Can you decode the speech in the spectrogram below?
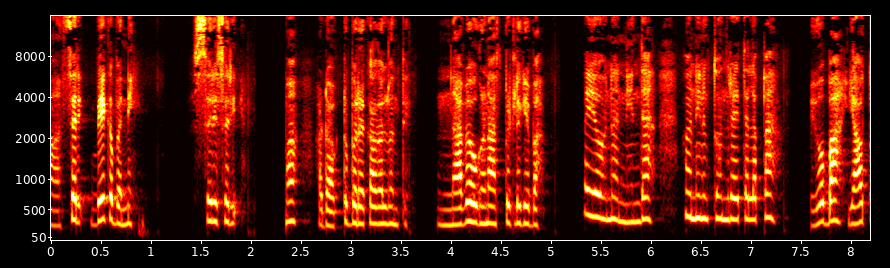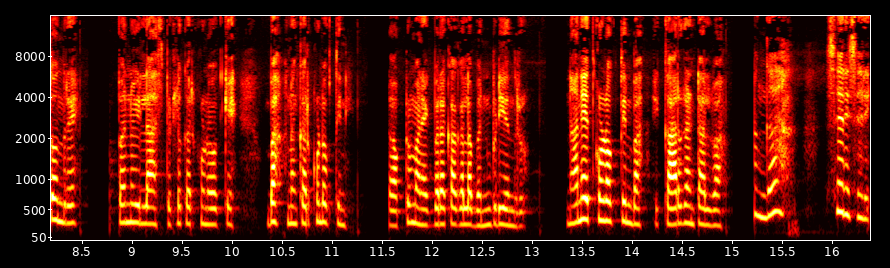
ಹಾಂ ಸರಿ, ಬೇಗ ಬನ್ನಿ. ಸರಿ ಸರಿ. ಅಮ್ಮ, ಆ ಡಾಕ್ಟರ್ ಬರೋಕ್ಕಾಗಲ್ವಂತೆ. ನಾವೇ ಹೋಗೋಣ ಹಾಸ್ಪಿಟ್ಲಿಗೆ ಬಾ. ಅಯ್ಯೋ ನನ್ನಿಂದ ನಿನಗೆ ತೊಂದರೆ ಆಯ್ತಲ್ಲಪ್ಪ? ಅಯ್ಯೋ, ಬಾ, ಯಾವ ತೊಂದರೆ? ಅಪ್ಪನೂ ಇಲ್ಲ ಹಾಸ್ಪಿಟ್ಲಿಗೆ ಕರ್ಕೊಂಡು ಹೋಗಕ್ಕೆ. ಬಾ, ನಾನು ಕರ್ಕೊಂಡು ಹೋಗ್ತೀನಿ. ಡಾಕ್ಟ್ರು ಮನೆಗೆ ಬರೋಕ್ಕಾಗಲ್ಲ, ಬಂದ್ಬಿಡಿ ಅಂದರು. ನಾನೇ ಎತ್ಕೊಂಡು ಹೋಗ್ತೀನಿ ಬಾ, ಈ ಕಾರ್ ಗಂಟ ಅಲ್ವಾ? ಹಂಗ? ಸರಿ ಸರಿ.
